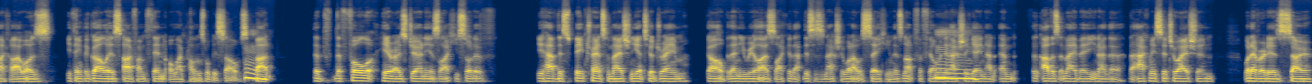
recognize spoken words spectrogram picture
like I was, you think the goal is, oh, if I'm thin, all my problems will be solved. Mm. But the the full hero's journey is like you sort of, you have this big transformation, you get to your dream goal, but then you realize, like, that this isn't actually what I was seeking. There's not fulfillment in actually Mm. getting that. And for others, it may be, you know, the, the acne situation, whatever it is. So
